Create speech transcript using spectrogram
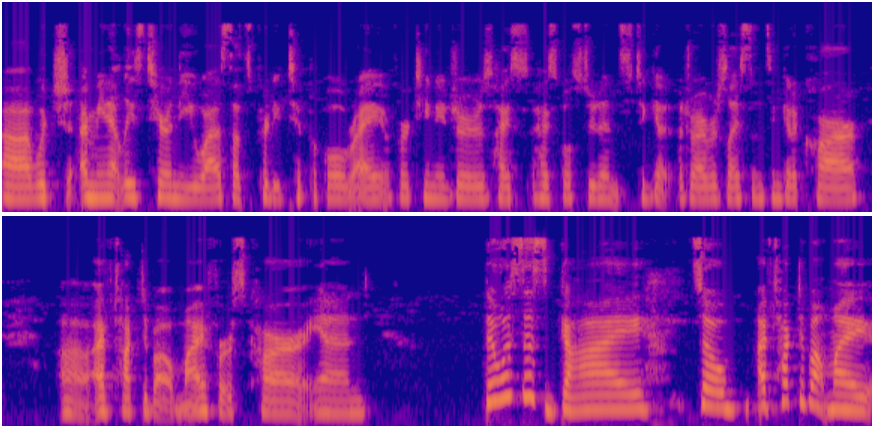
Uh, which I mean, at least here in the U.S., that's pretty typical, right? For teenagers, high, high school students to get a driver's license and get a car. uh, I've talked about my first car and there was this guy. So I've talked about my,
